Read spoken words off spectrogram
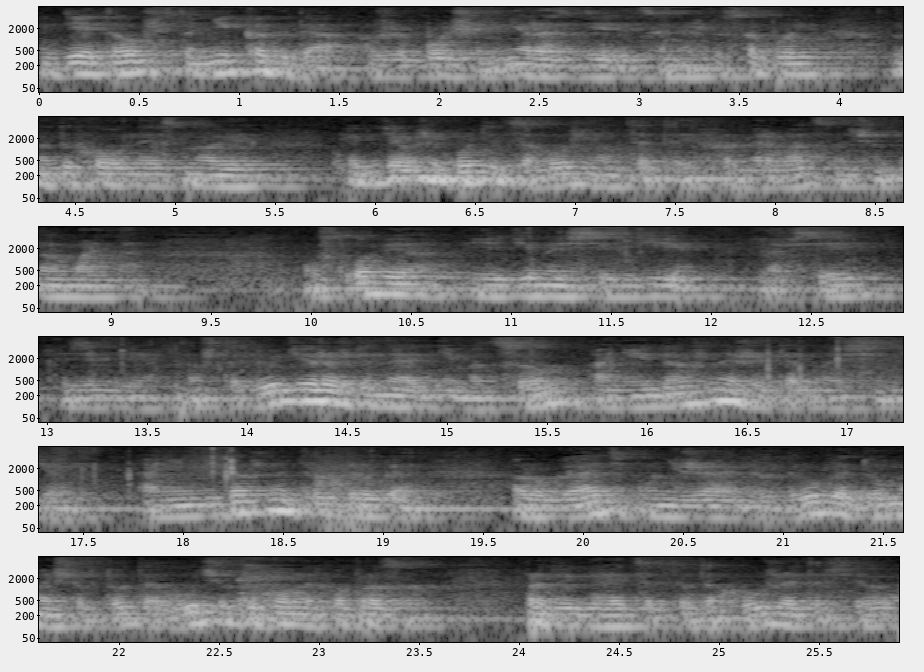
где это общество никогда уже больше не разделится между собой на духовной основе, и где уже будет заложено вот это и формироваться начнет нормально условия единой семьи на всей земле. Потому что люди рождены одним отцом, они и должны жить одной семьей. Они не должны друг друга ругать, унижать друг друга, думая, что кто-то лучше в духовных вопросах продвигается, кто-то хуже. Это все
